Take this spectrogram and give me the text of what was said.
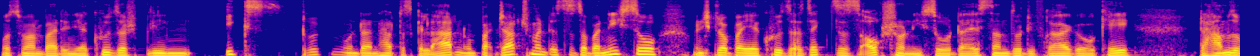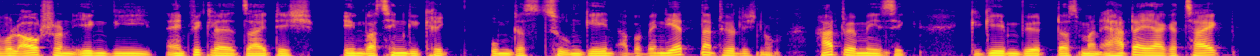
musste man bei den Yakuza-Spielen X drücken und dann hat es geladen. Und bei Judgment ist es aber nicht so. Und ich glaube, bei Yakuza 6 ist es auch schon nicht so. Da ist dann so die Frage, okay, da haben sie wohl auch schon irgendwie entwicklerseitig irgendwas hingekriegt, um das zu umgehen. Aber wenn jetzt natürlich noch hardwaremäßig gegeben wird, dass man, er hat da ja gezeigt,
